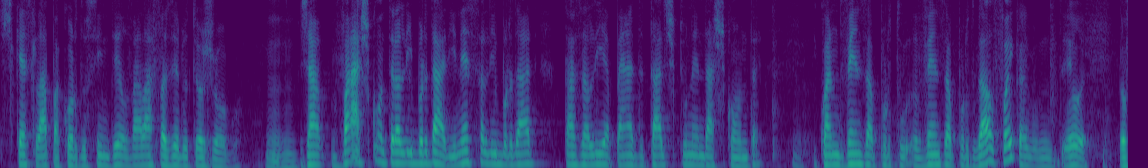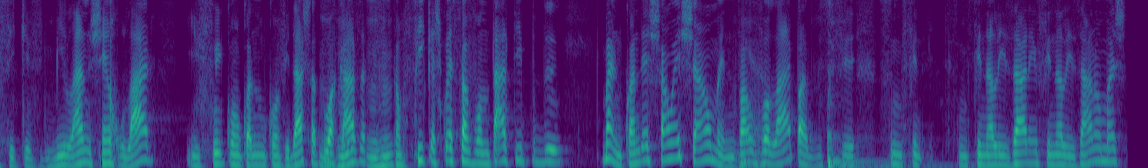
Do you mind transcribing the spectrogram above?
esquece lá para a cor do cinto dele, vai lá fazer o teu jogo. Uhum. Já vais contra a liberdade e nessa liberdade estás ali a apanhar detalhes que tu nem das conta. E quando vens a, Portu vens a Portugal, foi que eu, eu fiquei mil anos sem rolar e fui com, quando me convidaste à tua uhum, casa. Uhum. Então ficas com essa vontade tipo de. Mano, quando é chão, é chão, mano. Vou, yeah. vou lá, pá, se, se, me, se me finalizarem, finalizaram, mas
